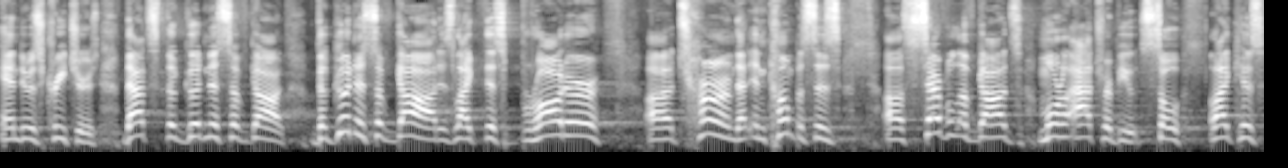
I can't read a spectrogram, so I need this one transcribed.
and to his creatures. That's the goodness of God. The goodness of God is like this broader uh, term that encompasses uh, several of God's moral attributes. So, like his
